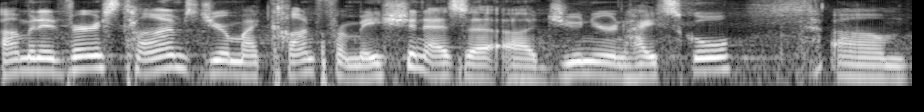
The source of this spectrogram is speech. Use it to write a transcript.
Um, and at various times during my confirmation as a, a junior in high school, um,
